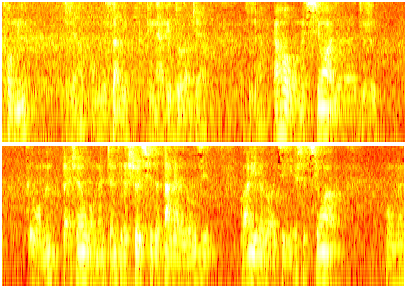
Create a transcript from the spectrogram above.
透明，是这样。我们的算力平台可以做到这样，是这样。然后我们希望就是就是，我们本身我们整体的社区的大概的逻辑、管理的逻辑也是希望。我们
